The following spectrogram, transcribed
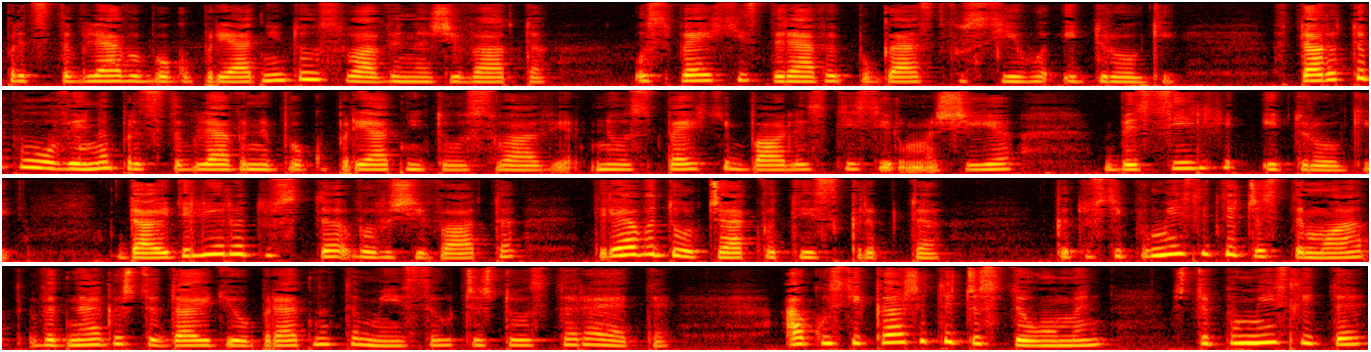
представлява благоприятните условия на живота – успехи, здраве, богатство, сила и други. Втората половина представлява неблагоприятните условия – неуспехи, болести, сиромашия, бесили и други. Дойде ли радостта в живота, трябва да очаквате и скръпта. Като си помислите, че сте млад, веднага ще дойде обратната мисъл, че ще остареете – ако си кажете, че сте умен, ще помислите,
